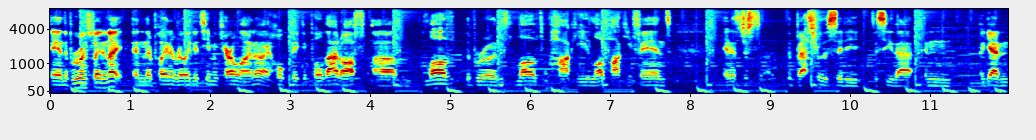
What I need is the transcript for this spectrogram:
And the Bruins play tonight, and they're playing a really good team in Carolina. I hope they can pull that off. Um, love the Bruins, love hockey, love hockey fans, and it's just the best for the city to see that. And again,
